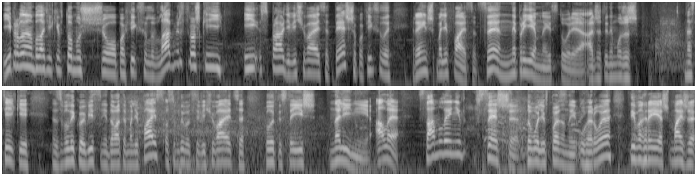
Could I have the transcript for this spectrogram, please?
Її проблема була тільки в тому, що пофіксили Владмір трошки їй. І справді відчувається те, що пофіксили рейндж Маліфайса. Це неприємна історія, адже ти не можеш настільки з великої відстані давати Маліфайс, особливо це відчувається, коли ти стоїш на лінії. Але Сам Ленінг все ще доволі впевнений у героя. Ти виграєш майже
